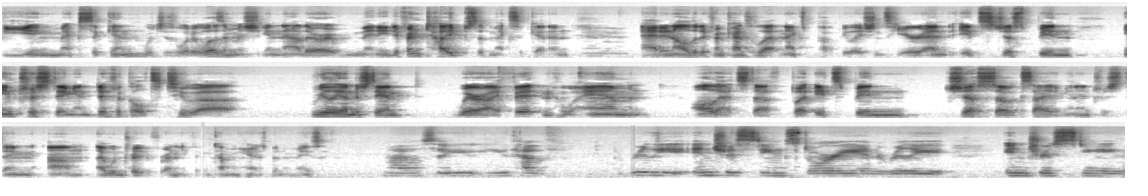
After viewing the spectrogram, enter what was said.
being Mexican, which is what it was in Michigan. Now there are many different types of Mexican, and Mm. Add in all the different kinds of Latinx populations here, and it's just been interesting and difficult to uh, really understand where I fit and who I am and all that stuff. But it's been just so exciting and interesting. Um, I wouldn't trade it for anything. Coming here has been amazing. Wow. So you you have a really interesting story and a really interesting,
